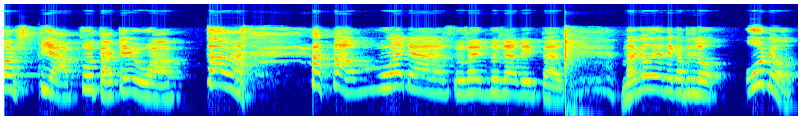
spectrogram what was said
¡Hostia puta, qué guapa! Buenas, sus entusiastas. Me acabo de ir de capítulo 1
